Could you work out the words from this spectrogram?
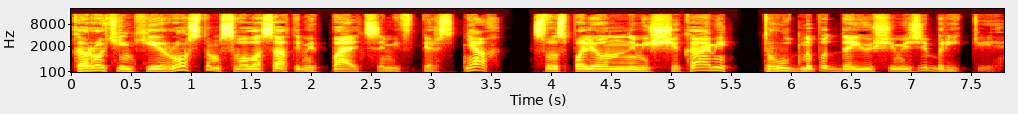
коротенькие ростом, с волосатыми пальцами в перстнях, с воспаленными щеками, трудно поддающимися бритве?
